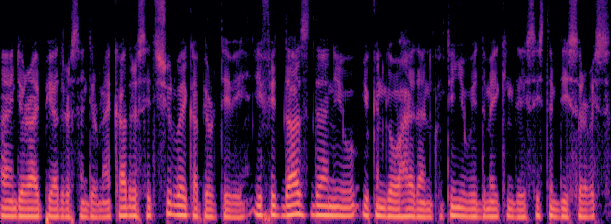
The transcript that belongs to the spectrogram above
and your IP address and your MAC address. It should wake up your TV. If it does, then you you can go ahead and continue with making the systemd service.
